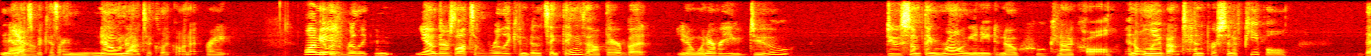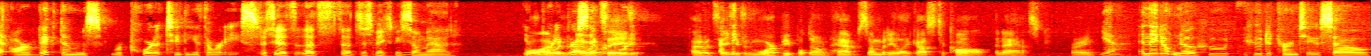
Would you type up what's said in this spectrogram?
Now yeah. it's because I know not to click on it, right? Well, I mean, it was really, con- you know, there's lots of really convincing things out there, but you know, whenever you do do something wrong, you need to know who can I call. And only about 10% of people that are victims report it to the authorities. See, that's, that's that just makes me so mad. well, I would I would say reported, I would say I think, even more people don't have somebody like us to call and ask, right? Yeah, and they don't know who who to turn to. So,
